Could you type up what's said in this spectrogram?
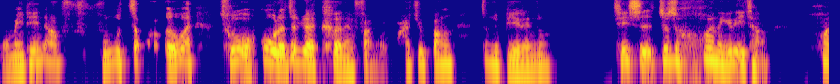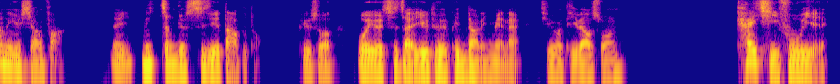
我每天要服务这么额外，除了我顾了这个客人范围，我还去帮这个别人，其实就是换了一个立场，换了一个想法，哎，你整个世界大不同。比如说。我有一次在 YouTube 频道里面呢，就有提到说，开启副业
